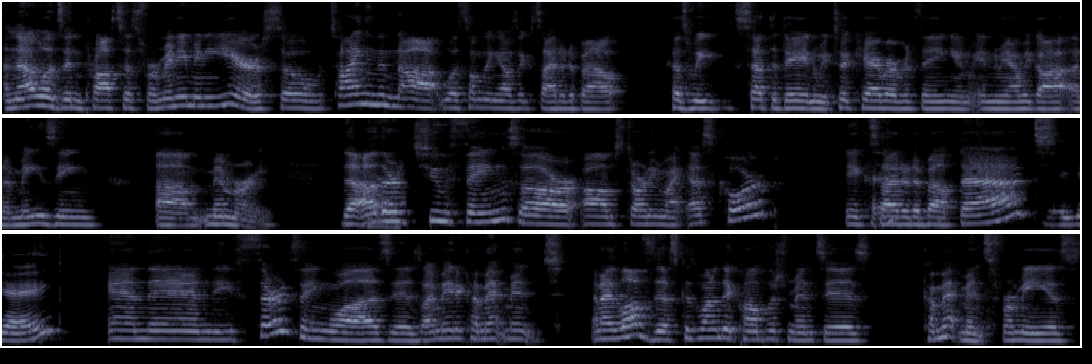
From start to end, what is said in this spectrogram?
And that was in process for many, many years. So tying the knot was something I was excited about because we set the date and we took care of everything. And, and yeah, we got an amazing um, memory. The yeah. other two things are um, starting my S Corp. Excited okay. about that. Yay. And then the third thing was is I made a commitment, and I love this because one of the accomplishments is commitments for me is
